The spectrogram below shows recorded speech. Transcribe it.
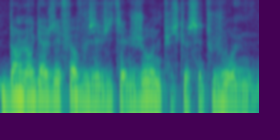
dans le langage des fleurs, vous évitez le jaune, puisque c'est toujours une,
